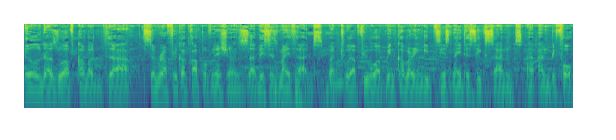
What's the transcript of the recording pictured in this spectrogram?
elders who have covered uh, Africa Cup of Nations, uh, this is my third, but we have people who have been covering it since 96 and, and before.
